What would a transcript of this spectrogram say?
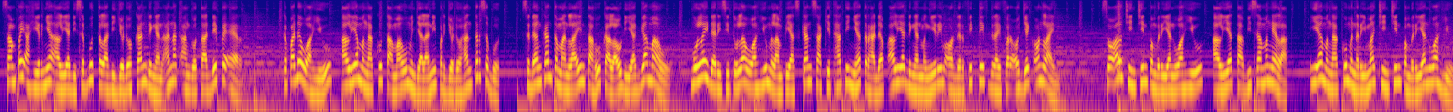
Sampai akhirnya Alia disebut telah dijodohkan dengan anak anggota DPR. Kepada Wahyu, Alia mengaku tak mau menjalani perjodohan tersebut. Sedangkan teman lain tahu kalau dia gak mau. Mulai dari situlah Wahyu melampiaskan sakit hatinya terhadap Alia dengan mengirim order fiktif driver ojek online. Soal cincin pemberian Wahyu, Alia tak bisa mengelak. Ia mengaku menerima cincin pemberian Wahyu.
